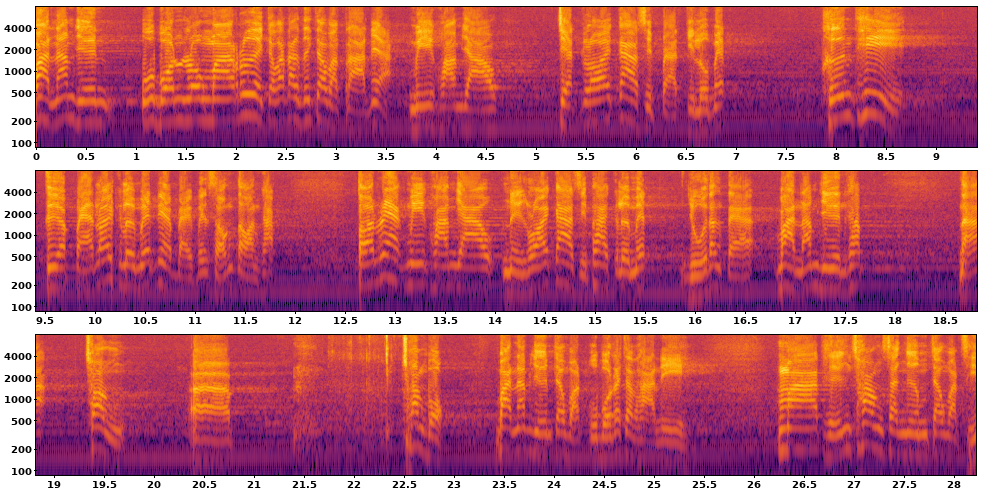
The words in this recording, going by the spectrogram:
บ้านน้ำยืนอุบลลงมาเรื่อยจนกระทั่งถึงจังหวัดตราดเนี่ยมีความยาว 798 กิโลเมตร พื้นที่เกือบ 800 กิโลเมตรเนี่ยแบ่งเป็น 2 ตอนครับ ตอนแรกมีความยาว 195 กิโลเมตร อยู่ตั้งแต่บ้านน้ำยืนครับนะฮะช่อง ช่องบก บ้านน้ำยืนจังหวัดอุบลราชธานี มาถึงช่องสงึมจังหวัดศรี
